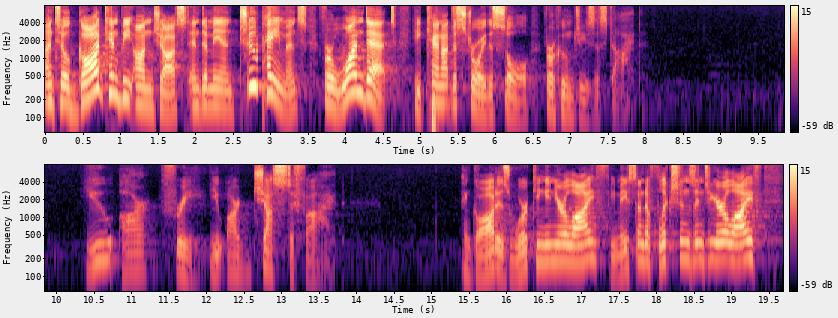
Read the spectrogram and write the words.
until God can be unjust and demand two payments for one debt. He cannot destroy the soul for whom Jesus died. You are free. You are justified and God is working in your life. He may send afflictions into your life,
